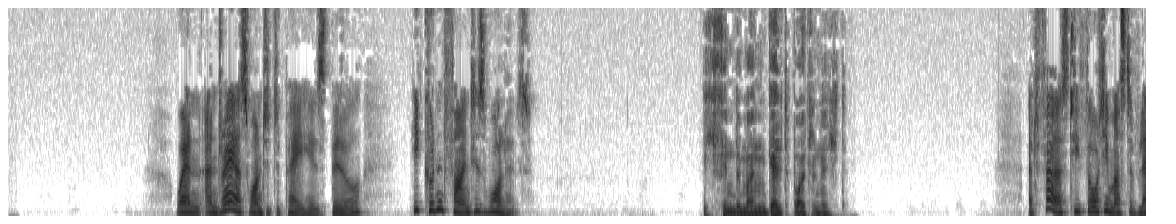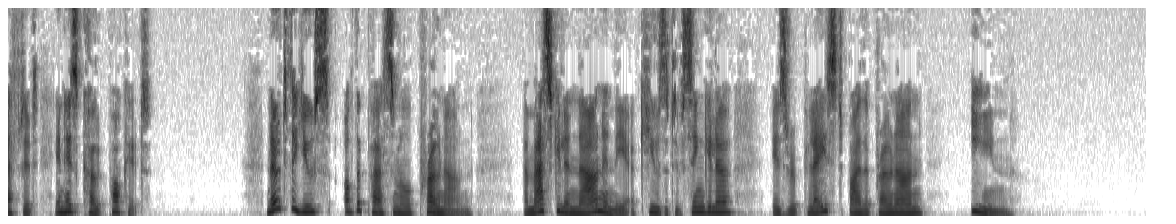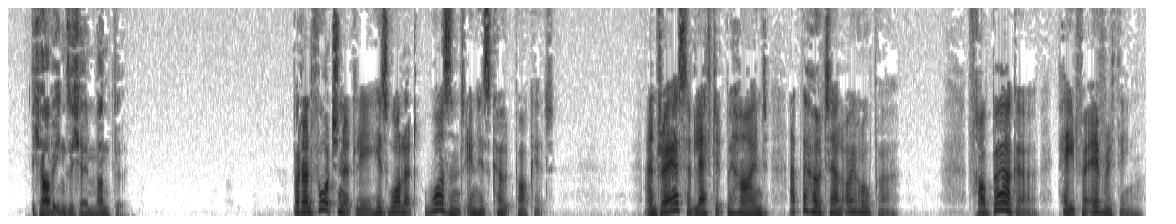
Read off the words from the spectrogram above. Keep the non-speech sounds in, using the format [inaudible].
When Andreas wanted to pay his bill, he couldn't find his wallet. Ich finde meinen Geldbeutel nicht. At first he thought he must have left it in his coat pocket. Note the use of the personal pronoun. A masculine noun in the accusative singular is replaced by the pronoun ihn. Ich habe ihn sicher im Mantel. But unfortunately his wallet wasn't in his coat pocket. Andreas had left it behind at the Hotel Europa. Frau Berger paid for everything.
